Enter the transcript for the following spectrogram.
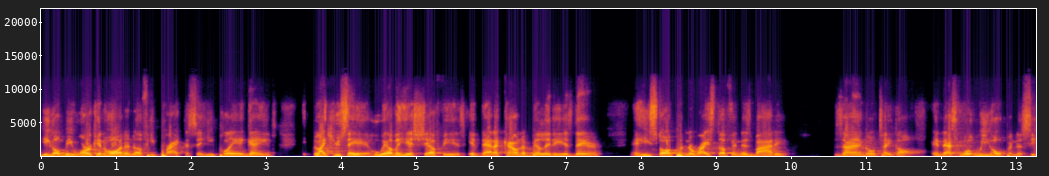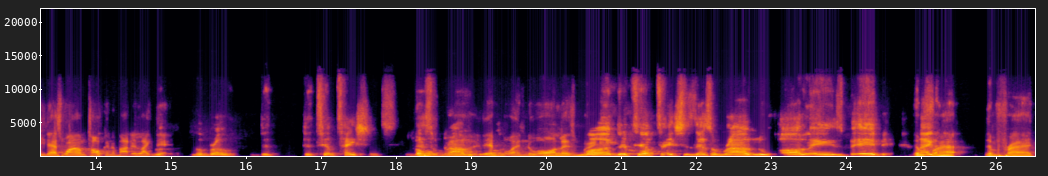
He gonna be working hard enough. He practicing. He playing games. Like you said, whoever his chef is, if that accountability is there, and he start putting the right stuff in his body, Zion gonna take off, and that's what we hoping to see. That's why I'm talking about it like that. But bro, the the Temptations. That's oh God, New that boy New Orleans. Boy, the Temptations. That's around New Orleans, baby. Them like, fried, them fried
